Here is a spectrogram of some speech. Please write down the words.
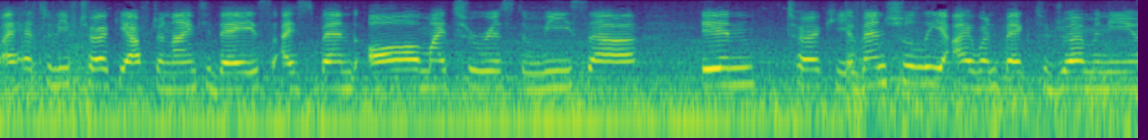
I had to leave Turkey after 90 days. I spent all my tourist visa in Turkey. Eventually, I went back to Germany.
